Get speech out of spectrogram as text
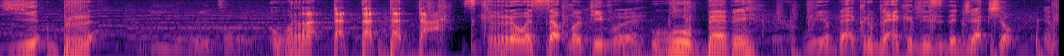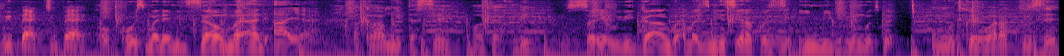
Yeah, brr. Skr, what's up, my people? Woo, baby. We are back to back. This is the Jack Show. And we back to back. Of course, my name is Selma and Aya. bakaba bamwita saint waverly umusore w'ibigango amaze iminsi yarakoze imibiri n'umutwe umutwe warakuze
